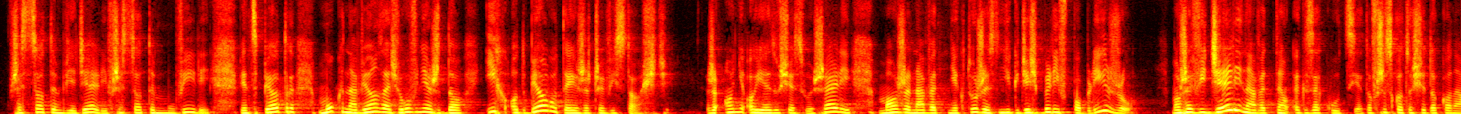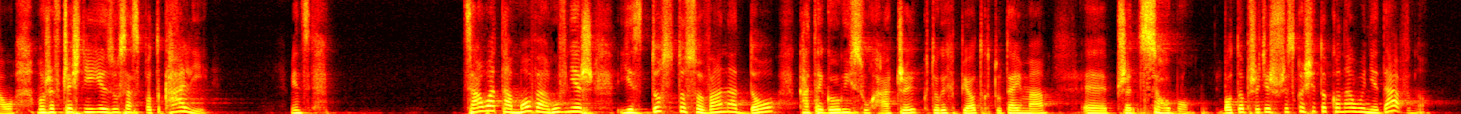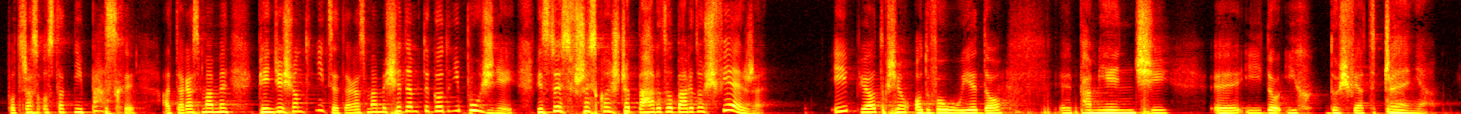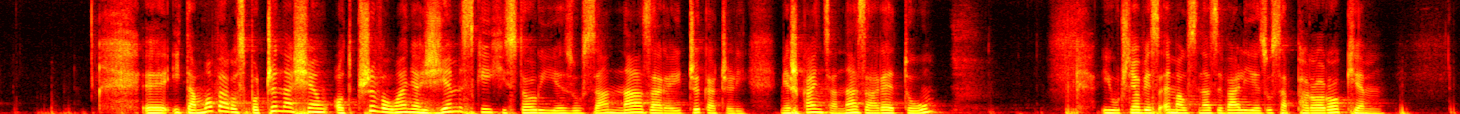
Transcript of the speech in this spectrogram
Wszyscy o tym wiedzieli, wszyscy o tym mówili. Więc Piotr mógł nawiązać również do ich odbioru tej rzeczywistości, że oni o Jezusie słyszeli, może nawet niektórzy z nich gdzieś byli w pobliżu, może widzieli nawet tę egzekucję, to wszystko, co się dokonało, może wcześniej Jezusa spotkali. Więc Cała ta mowa również jest dostosowana do kategorii słuchaczy, których Piotr tutaj ma e, przed sobą, bo to przecież wszystko się dokonało niedawno, podczas ostatniej Paschy, a teraz mamy pięćdziesiątnicę, teraz mamy siedem tygodni później, więc to jest wszystko jeszcze bardzo, bardzo świeże. I Piotr się odwołuje do e, pamięci e, i do ich doświadczenia. I ta mowa rozpoczyna się od przywołania ziemskiej historii Jezusa, Nazarejczyka, czyli mieszkańca Nazaretu. I uczniowie z Emaus nazywali Jezusa prorokiem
